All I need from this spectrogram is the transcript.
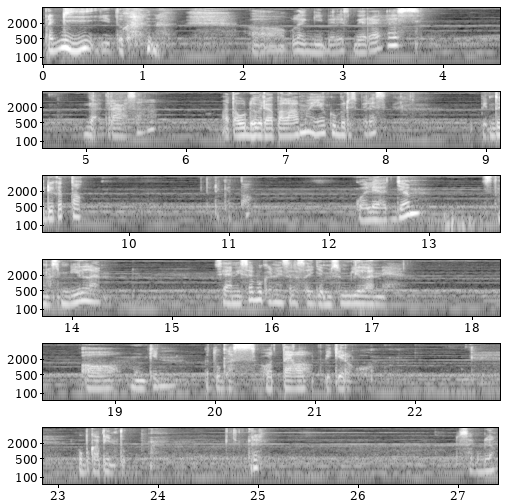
pergi gitu kan. Uh, aku lagi beres-beres. Nggak terasa. Atau udah berapa lama ya gue beres-beres. Pintu diketok. Pintu diketok. Gue lihat jam setengah sembilan. Si Anissa bukannya selesai jam sembilan ya oh mungkin petugas hotel pikirku gue buka pintu. Terus aku bilang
